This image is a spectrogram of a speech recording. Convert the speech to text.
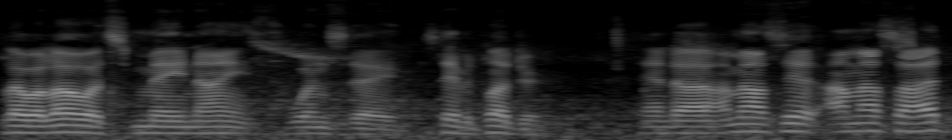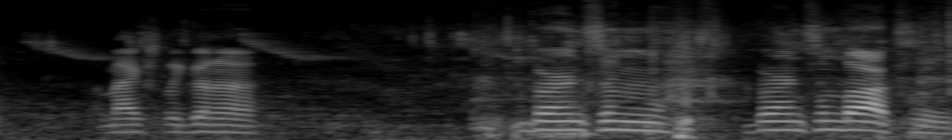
Hello, hello. It's May 9th, Wednesday. It's David Pledger. And uh, I'm outside. I'm outside. I'm actually gonna burn some burn some boxes.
